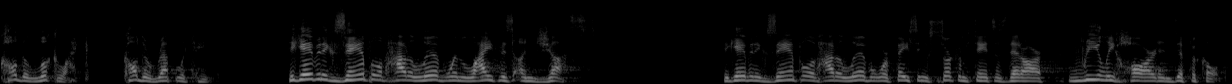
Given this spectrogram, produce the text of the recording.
called to look like, called to replicate. He gave an example of how to live when life is unjust. He gave an example of how to live when we're facing circumstances that are really hard and difficult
